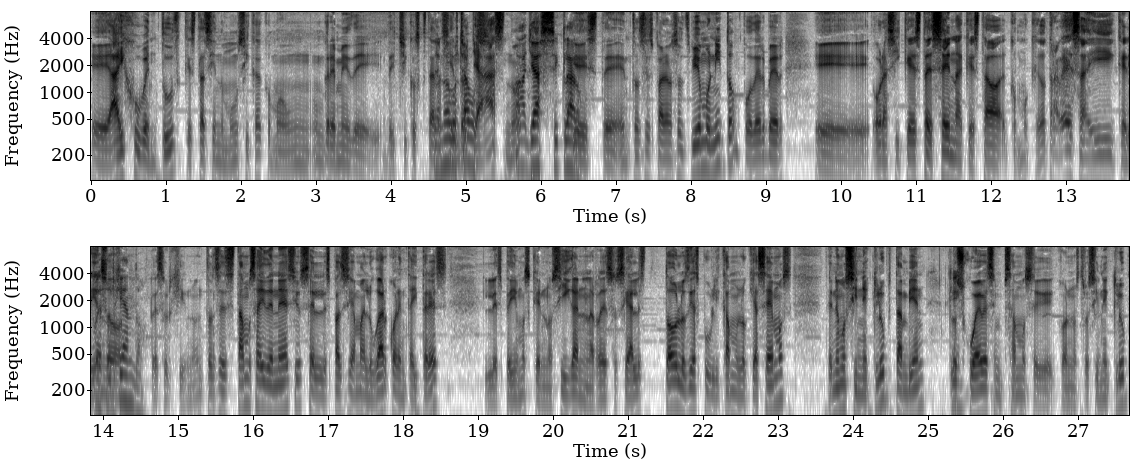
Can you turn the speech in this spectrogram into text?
Eh, hay juventud que está haciendo música, como un, un gremio de, de chicos que están haciendo chavos. jazz, ¿no? Ah, jazz, sí, claro. Este, entonces para nosotros es bien bonito poder ver eh, ahora sí que esta escena que está como que otra vez ahí queriendo Resurgiendo. resurgir, ¿no? Entonces estamos ahí de necios, el espacio se llama Lugar 43, les pedimos que nos sigan en las redes sociales, todos los días publicamos lo que hacemos, tenemos cineclub también, los jueves empezamos eh, con nuestro cineclub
